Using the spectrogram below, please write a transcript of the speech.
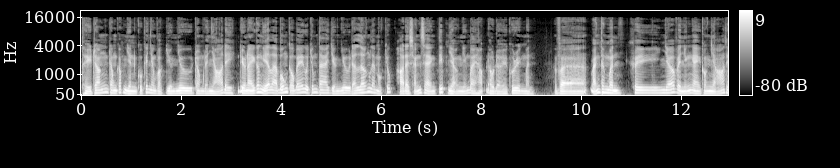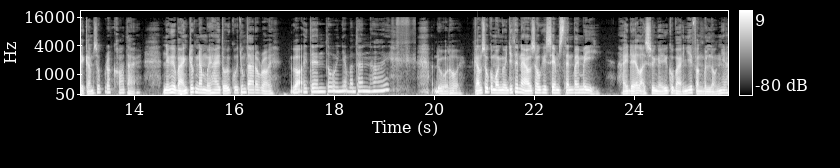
thị trấn trong góc nhìn của các nhân vật dường như trông đã nhỏ đi. Điều này có nghĩa là bốn cậu bé của chúng ta dường như đã lớn lên một chút. Họ đã sẵn sàng tiếp nhận những bài học đầu đời của riêng mình. Và bản thân mình, khi nhớ về những ngày còn nhỏ thì cảm xúc rất khó tả. Những người bạn trước năm 12 tuổi của chúng ta đâu rồi? Gọi tên tôi nha bản thân hỡi. Đùa thôi. Cảm xúc của mọi người như thế nào sau khi xem Stand By Me? Hãy để lại suy nghĩ của bạn dưới phần bình luận nhé.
